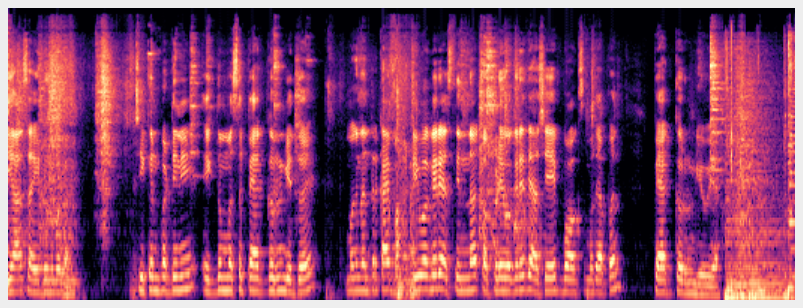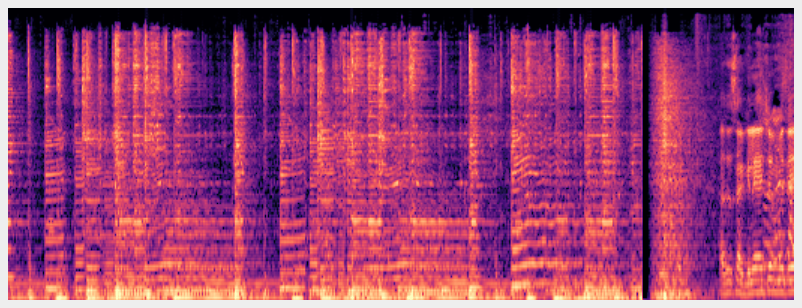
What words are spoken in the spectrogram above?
या साईडून बघा. चिकन पट्टीने एकदम मस्त पॅक करून घेतोय. मग नंतर काय भांडी वगैरे असतील ना कपडे वगैरे ते असे बॉक्समध्ये आपण पॅक करून घेऊया. आता सगळ्या याच्यामध्ये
